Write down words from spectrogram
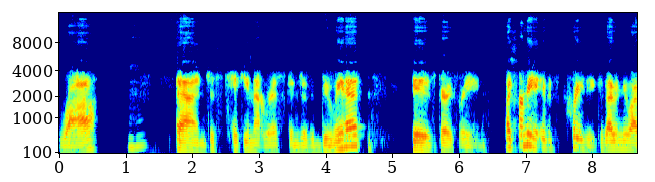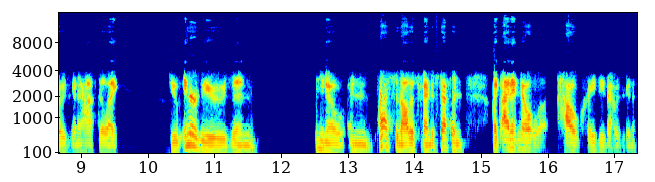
raw Mhm. and just taking that risk and just doing it is very freeing like for me it was crazy because i knew i was going to have to like do interviews and you know and press and all this kind of stuff and like i didn't know how crazy that was going to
